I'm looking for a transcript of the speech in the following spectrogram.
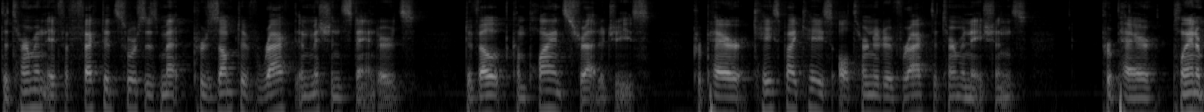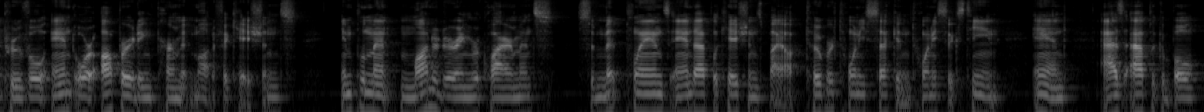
determine if affected sources met presumptive RACT emission standards, develop compliance strategies, prepare case by case alternative RACT determinations, prepare plan approval and or operating permit modifications, implement monitoring requirements, submit plans and applications by October 22, 2016, and, as applicable,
